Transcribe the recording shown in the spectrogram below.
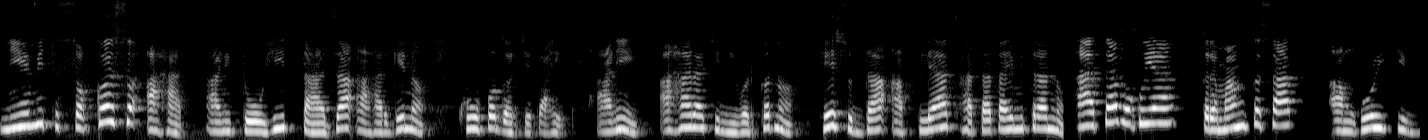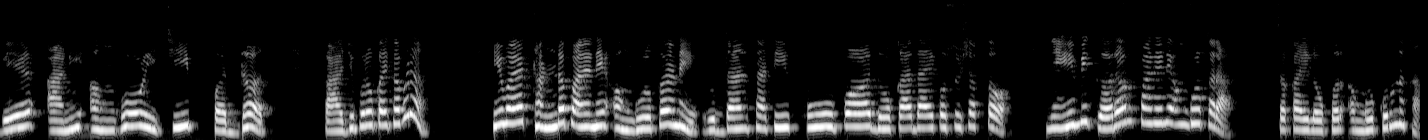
नियमित सकस आहार आणि तोही ताजा आहार घेणं खूप गरजेचं आहे. आणि आहाराची निवड करणं हे सुद्धा आपल्याच हातात आहे मित्रांनो. आता बघूया क्रमांक सात आंघोळीची वेळ आणि आंघोळीची पद्धत. काळजीपूर्वक आहे का बरं. हिवाळ्यात थंड पाण्याने अंघोळ करणे वृद्धांसाठी खूप धोकादायक असू शकतं. नेहमी गरम पाण्याने अंघोळ करा. सकाळी लवकर अंघोळ करू नका.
